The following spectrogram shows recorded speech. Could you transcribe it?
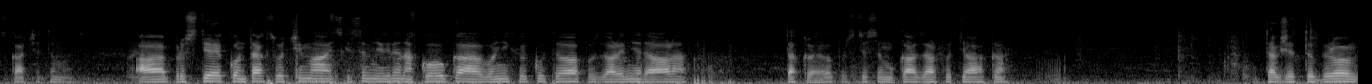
skáče to moc. A prostě kontakt s očima, vždycky jsem někde nakouk a oni chvilku to a pozvali mě dál a takhle, jo, prostě jsem ukázal foťák a takže to bylo,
